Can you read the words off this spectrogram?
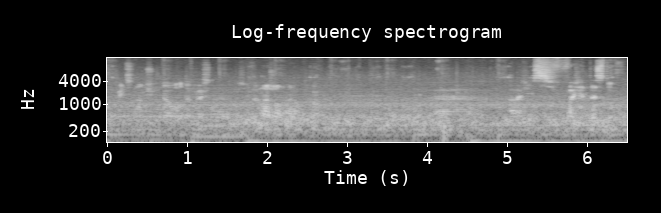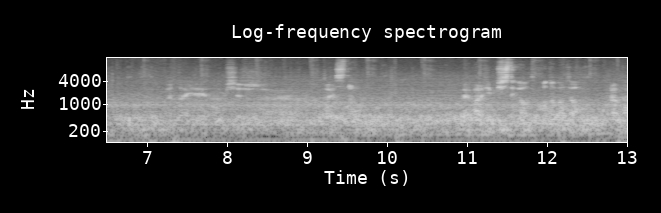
W końcu nam się udało odebrać nasze wymarzone autko. E, na razie jest w fazie testów. Wydaje nam się, że to jest to. Najbardziej mi się z tego auta podoba to, prawda?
